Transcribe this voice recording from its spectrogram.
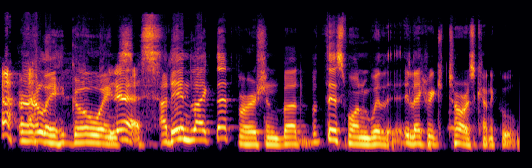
early goings. Yes. I didn't like that version, but but this one with electric guitar is kind of cool.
